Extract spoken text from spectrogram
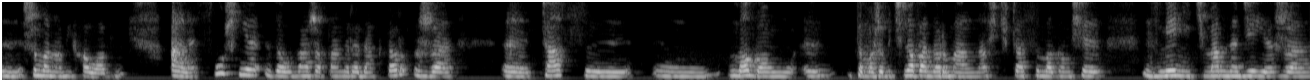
y, Szymonowi Hołowi. Ale słusznie zauważa pan redaktor, że y, czasy y, mogą, to może być nowa normalność, czasy mogą się zmienić. Mam nadzieję, że,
